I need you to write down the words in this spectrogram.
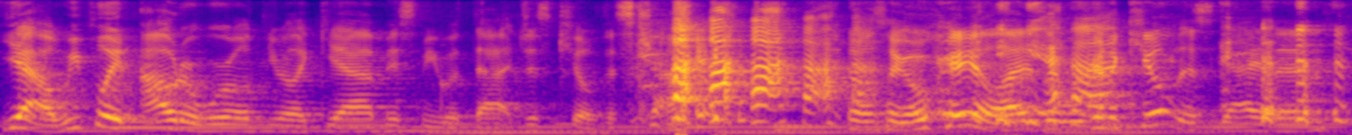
Yeah, we played Outer World and you're like, "Yeah, miss me with that. Just kill this guy." and I was like, "Okay, Eliza, we're going to kill this guy then."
